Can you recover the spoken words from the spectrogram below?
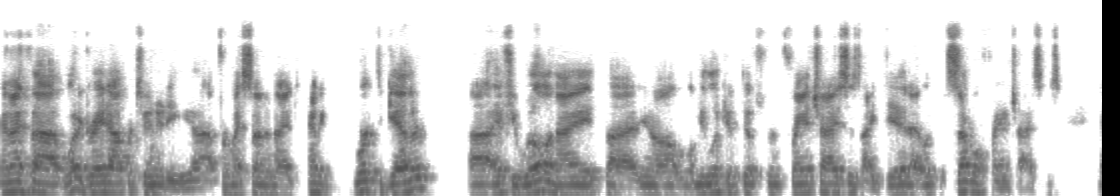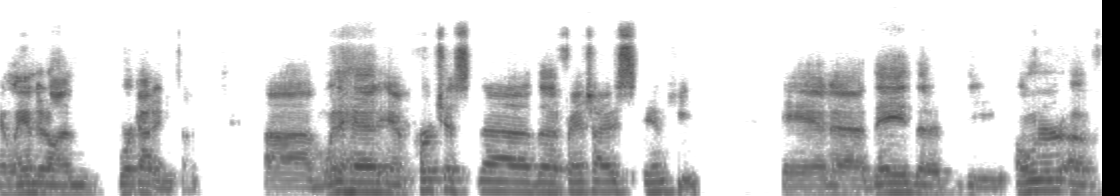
And I thought, what a great opportunity uh, for my son and I to kind of work together, uh, if you will. And I thought, you know, let me look at different franchises. I did. I looked at several franchises and landed on Workout Anytime. Um, went ahead and purchased uh, the franchise in Heath. And uh, they, the the owner of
